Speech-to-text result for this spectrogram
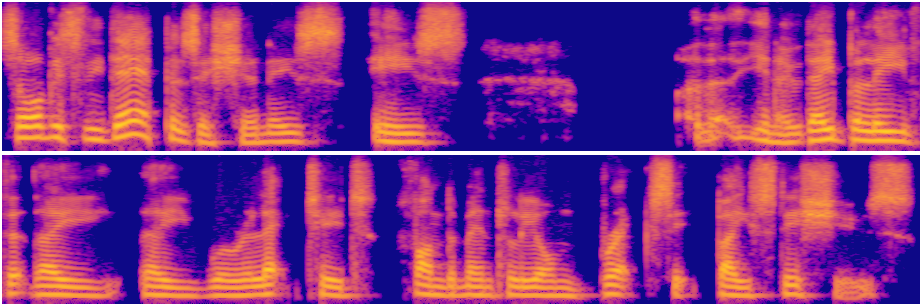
So obviously their position is is you know they believe that they they were elected fundamentally on Brexit based issues.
